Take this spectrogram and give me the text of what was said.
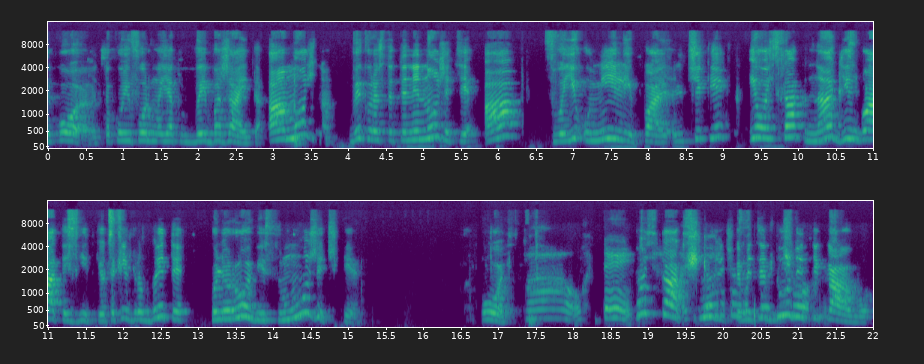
тако, такої форми, як ви бажаєте. А можна використати не ножиці, а свої умілі пальчики і ось так надірвати, дітки, отакі зробити кольорові смужечки. Ось. Вау, ти. Ось так, А що ж це смужечками, за це дуже цікаво.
